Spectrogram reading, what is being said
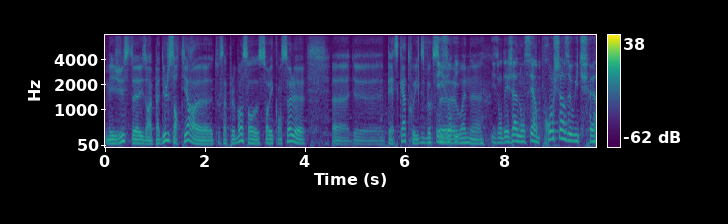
Mais juste, euh, ils auraient pas dû le sortir euh, tout simplement sur, sur les consoles euh, de PS4 ou Xbox ils ont- One. Ils ont déjà annoncé un prochain The Witcher.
